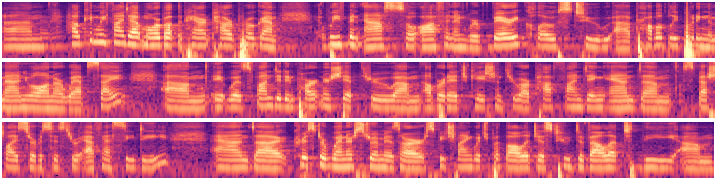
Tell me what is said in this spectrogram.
Um, how can we find out more about the Parent Power program? We've been asked so often, and we're very close to uh, probably putting the manual on our website. Um, it was funded in partnership through um, Alberta Education through our PUF funding and um, specialized services through FSCD. And uh, Krista Wennerstrom is our speech language pathologist who developed the um,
